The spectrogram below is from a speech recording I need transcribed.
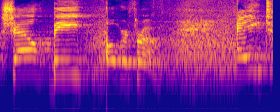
shall be overthrown. Eight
